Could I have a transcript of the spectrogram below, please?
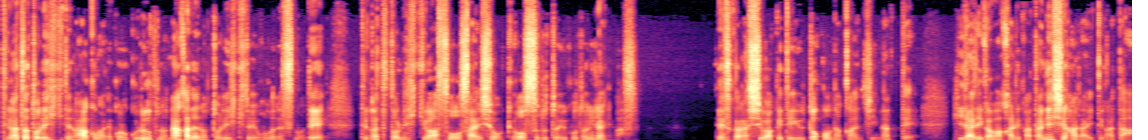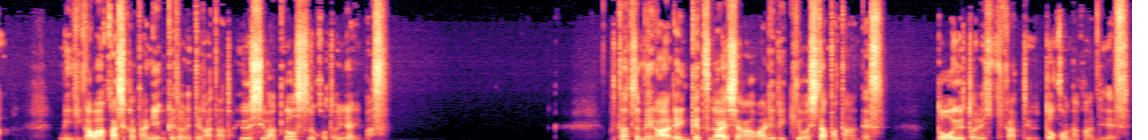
手形取引というのはあくまでこのグループの中での取引ということですので、手形取引は総裁消去をするということになります。ですから仕分けて言うとこんな感じになって、左側借方に支払い手形、右側貸方に受け取り手形という仕分けをすることになります。二つ目が連結会社が割引をしたパターンです。どういう取引かというとこんな感じです。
